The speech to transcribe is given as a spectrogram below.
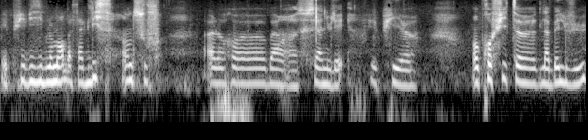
Et puis visiblement, bah, ça glisse en dessous. Alors, bah, c'est annulé. Et puis, on profite euh, de la belle vue.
